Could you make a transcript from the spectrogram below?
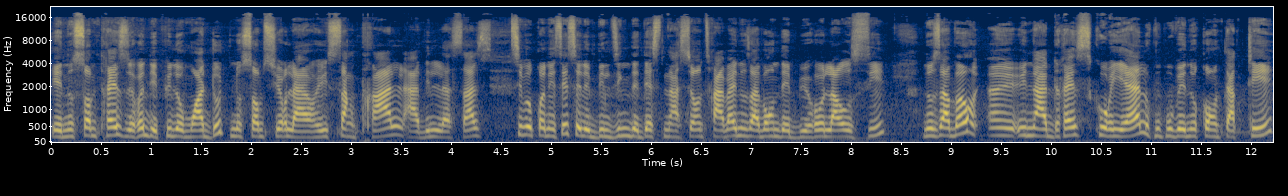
et nous sommes très heureux. Depuis le mois d'août, nous sommes sur la rue centrale à Ville-la-Salle. Si vous connaissez, c'est le building de destination travail. Nous avons des bureaux là aussi. Nous avons une adresse courriel. Vous pouvez nous contacter.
